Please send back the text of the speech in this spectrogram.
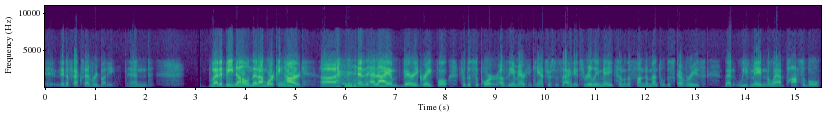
it, it affects everybody, and let it be known that I'm working hard. Uh, and, and I am very grateful for the support of the American Cancer Society. It's really made some of the fundamental discoveries that we've made in the lab possible.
